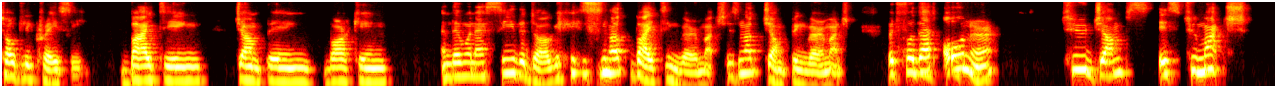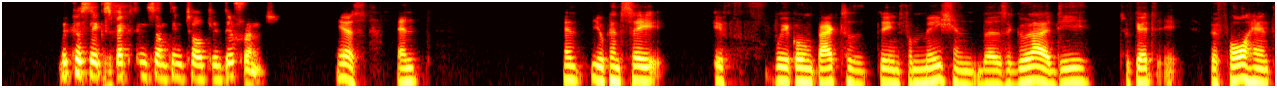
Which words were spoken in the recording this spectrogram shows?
totally crazy, biting, jumping, barking. And then when I see the dog, he's not biting very much, he's not jumping very much. But for that mm-hmm. owner, two jumps is too much because they're expecting something totally different. Yes, and and you can say if we're going back to the information, there's a good idea to get beforehand.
